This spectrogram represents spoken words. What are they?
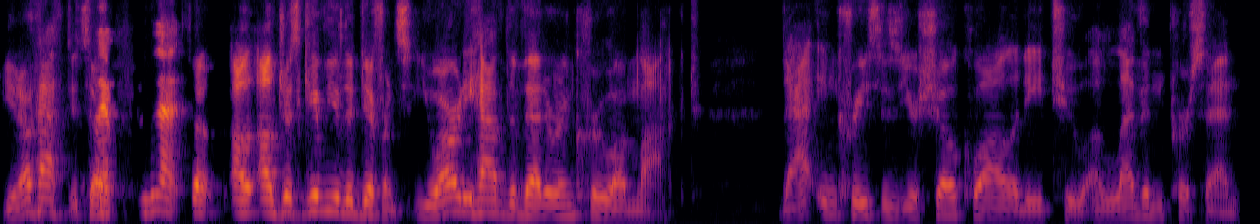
You don't have to. So, have to do that. so I'll, I'll just give you the difference. You already have the veteran crew unlocked. That increases your show quality to 11%.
